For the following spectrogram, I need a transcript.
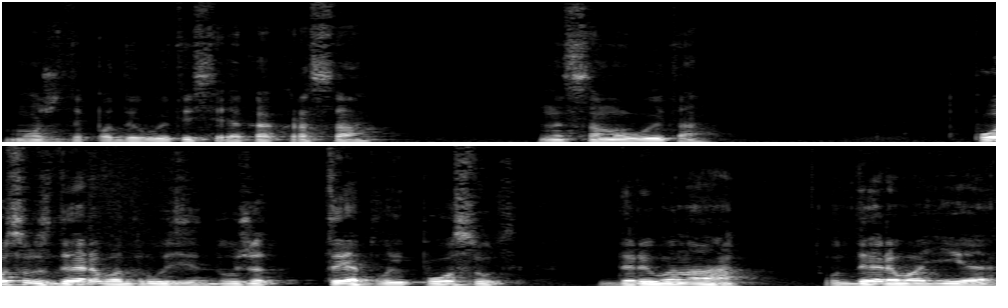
Можете подивитися, яка краса несамовита. Посуд з дерева, друзі, дуже теплий посуд. Деревина, у дерева є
